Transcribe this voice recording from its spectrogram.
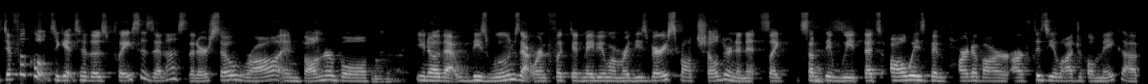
difficult to get to those places in us that are so raw and vulnerable you know that these wounds that were inflicted maybe when we're these very small children and it's like something Yes. we that's always been part of our our physiological makeup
